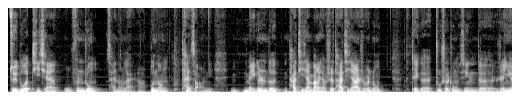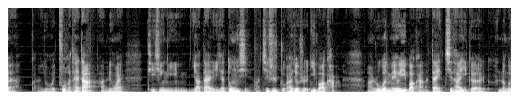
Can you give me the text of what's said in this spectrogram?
最多提前五分钟才能来啊，不能太早。你每个人都他提前半个小时，他提前二十分钟，这个注射中心的人员可能就会负荷太大了啊。另外提醒你要带的一些东西啊，其实主要就是医保卡啊。如果你没有医保卡呢，带其他一个能够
